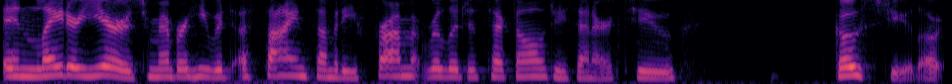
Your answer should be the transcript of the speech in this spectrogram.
in later years remember he would assign somebody from religious technology center to ghost you or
